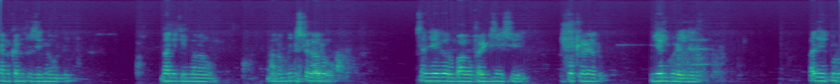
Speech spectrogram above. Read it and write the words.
చాలా కన్ఫ్యూజింగ్గా ఉంది. దానికి మనం మన మినిస్టర్ గారు సంజయ్ గారు బాగా ఫైట్ చేసి కొట్లాడారు. జైలు కూడా వెళ్ళారు. అది ఇప్పుడు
